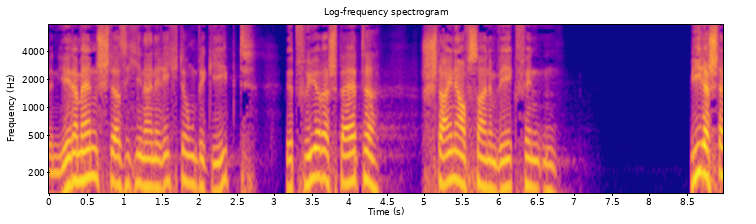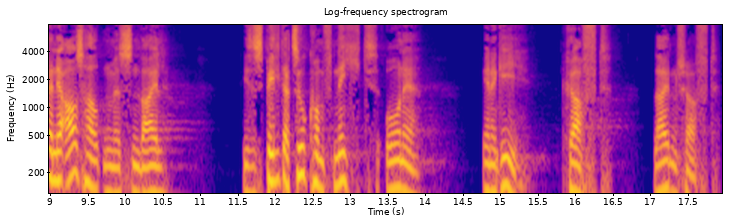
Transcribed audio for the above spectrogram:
Denn jeder Mensch, der sich in eine Richtung begibt, wird früher oder später Steine auf seinem Weg finden, Widerstände aushalten müssen, weil dieses Bild der Zukunft nicht ohne Energie, Kraft, Leidenschaft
